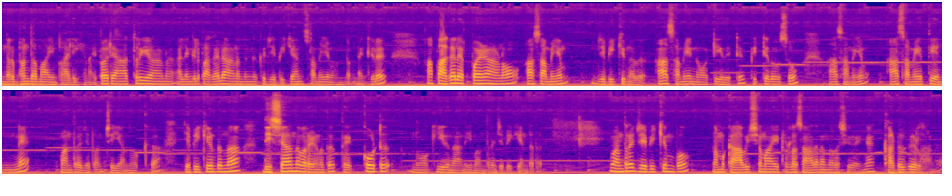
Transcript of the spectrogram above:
നിർബന്ധമായും പാലിക്കണം. ഇപ്പോൾ രാത്രിയാണ് അല്ലെങ്കിൽ പകലാണ് നിങ്ങൾക്ക് ജപിക്കാൻ സമയമുണ്ടെങ്കിൽ ആ പകൽ എപ്പോഴാണോ ആ സമയം ജപിക്കുന്നത്. ആ സമയം നോട്ട് ചെയ്തിട്ട് പിറ്റേ ദിവസവും ആ സമയം ആ സമയത്ത് തന്നെ മന്ത്രജപം ചെയ്യാൻ നോക്കുക. ജപിക്കേണ്ടുന്ന ദിശ എന്ന് പറയുന്നത് തെക്കോട്ട് നോക്കിയിരുന്നാണ് ഈ മന്ത്രം ജപിക്കേണ്ടത്. മന്ത്രം ജപിക്കുമ്പോൾ നമുക്ക് ആവശ്യമായിട്ടുള്ള സാധനം എന്ന് വെച്ച് കഴിഞ്ഞാൽ കടുകുകളാണ്.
